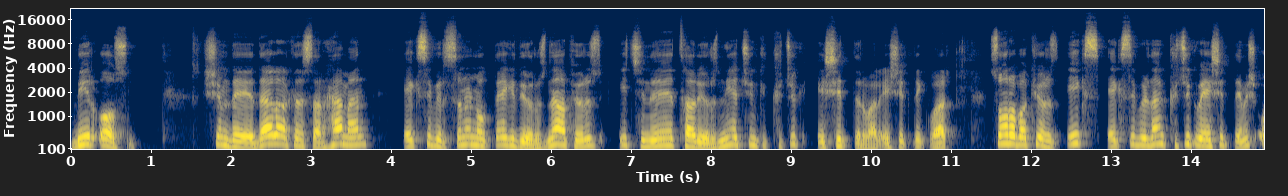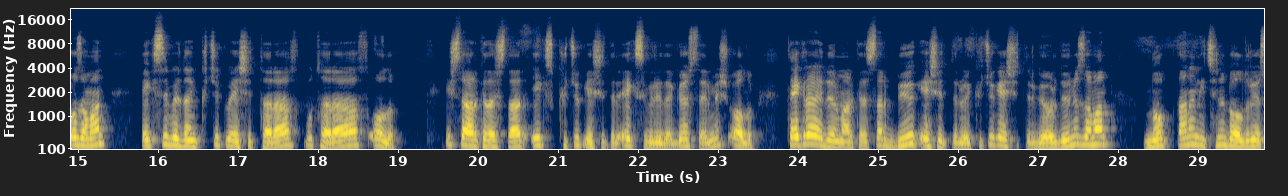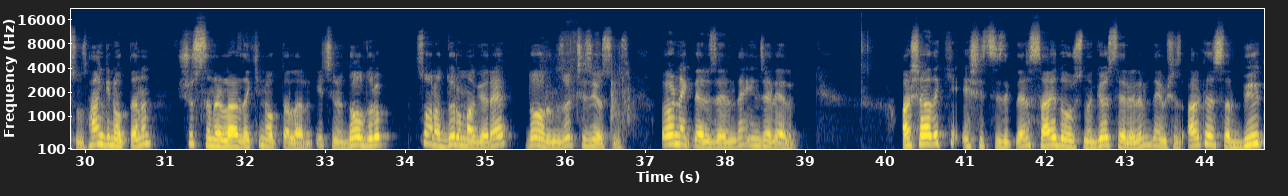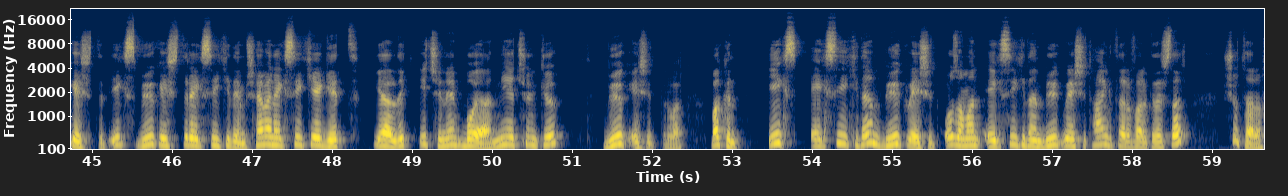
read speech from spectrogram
1 olsun. Şimdi değerli arkadaşlar hemen eksi bir sınır noktaya gidiyoruz. Ne yapıyoruz? İçini tarıyoruz. Niye? Çünkü küçük eşittir var. Eşitlik var. Sonra bakıyoruz. x eksi birden küçük ve eşit demiş. O zaman eksi birden küçük ve eşit taraf bu taraf olur. İşte arkadaşlar x küçük eşittir eksi 1'i de göstermiş olduk. Tekrar ediyorum arkadaşlar. Büyük eşittir ve küçük eşittir gördüğünüz zaman noktanın içini dolduruyorsunuz. Hangi noktanın? Şu sınırlardaki noktaların içini doldurup sonra duruma göre doğrunuzu çiziyorsunuz. Örnekler üzerinde inceleyelim. Aşağıdaki eşitsizlikleri sayı doğrusunda gösterelim demişiz. Arkadaşlar büyük eşittir. x büyük eşittir eksi 2 demiş. Hemen eksi 2'ye git. Geldik. içini boya. Niye? Çünkü büyük eşittir var. Bakın x eksi 2'den büyük ve eşit. O zaman eksi 2'den büyük ve eşit hangi taraf arkadaşlar? Şu taraf.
